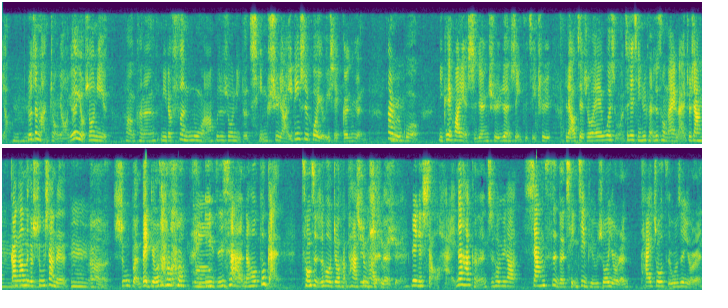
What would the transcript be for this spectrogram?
要，嗯哼，我觉得这蛮重要。因为有时候你，嗯，可能你的愤怒啊，或者说你的情绪啊，一定是会有一些根源。那如果，嗯你可以花一点时间去认识你自己，去了解说，哎，为什么这些情绪可能是从哪里来？就像刚刚那个书上的，嗯，呃，书本被丢到 椅子下，嗯、然后不敢，从此之后就很怕数学的那个小孩，那他可能之后遇到相似的情境，比如说有人拍桌子，或是有人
